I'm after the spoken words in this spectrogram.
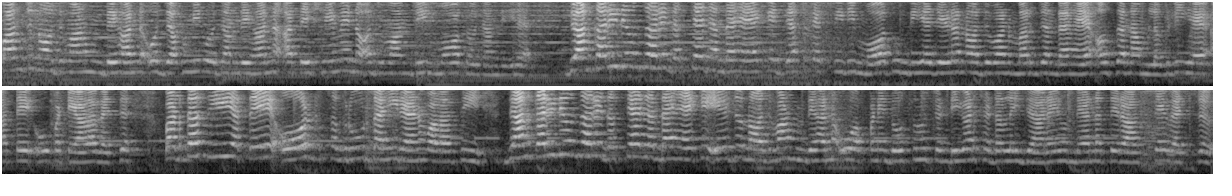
ਪੰਜ ਨੌਜਵਾਨ ਹੁੰਦੇ ਹਨ, ਉਹ ਜ਼ਖਮੀ ਹੋ ਜਾਂਦੇ ਹਨ ਅਤੇ ਛੇਵੇਂ ਨੌਜਵਾਨ ਦੀ ਮੌਤ ਹੋ ਜਾਂਦੀ ਹੈ। ਜਾਣਕਾਰੀ ਦੇ ਅਨੁਸਾਰ ਇਹ ਦੱਸਿਆ ਜਾਂਦਾ ਹੈ ਕਿ ਜਿਸ ਵਿਅਕਤੀ ਦੀ ਮੌਤ ਹੁੰਦੀ ਹੈ, ਜਿਹੜਾ ਨੌਜਵਾਨ ਮਰ ਜਾਂਦਾ ਹੈ ਉਸ ਦਾ ਨਾਮ ਲਗੜੀ ਹੈ ਅਤੇ ਉਹ ਪਟਿਆਲਾ ਵਿੱਚ ਪੜਦਾ ਸੀ ਅਤੇ ਉਹ ਸੰਗਰੂਰ ਦਾ ਹੀ ਰਹਿਣ ਵਾਲਾ ਸੀ। ਜਾਣਕਾਰੀ ਦੇ ਅਨੁਸਾਰ ਇਹ ਦੱਸਿਆ ਜਾਂਦਾ ਹੈ ਕਿ ਇਹ ਜੋ ਨੌਜਵਾਨ ਹੁੰਦੇ ਹਨ, ਉਹ ਆਪਣੇ ਦੋਸਤ ਨੂੰ ਚੰਡੀਗੜ੍ਹ ਛੱਡਣ ਲਈ ਜਾ ਰਹੇ ਹੁੰਦੇ ਹਨ ਅਤੇ ਰਸਤੇ ਵਿੱਚ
